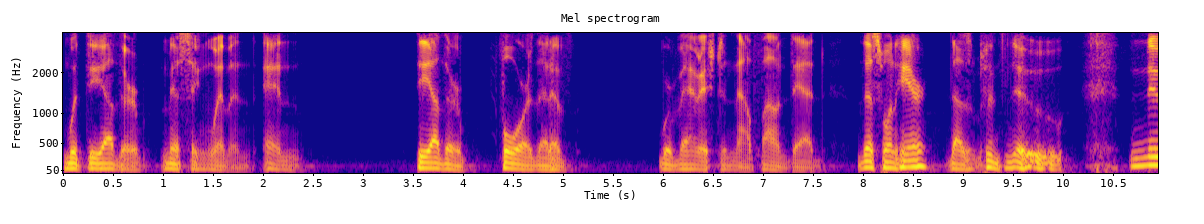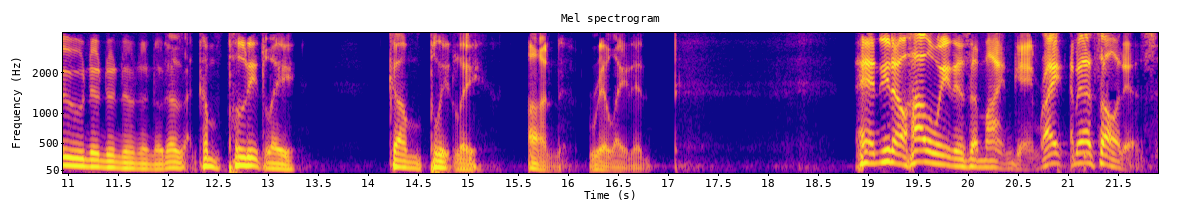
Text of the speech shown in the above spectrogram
with the other missing women and the other four that have were vanished and now found dead. This one here doesn't no no no no no no no doesn't completely completely unrelated. And you know, Halloween is a mind game, right? I mean that's all it is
